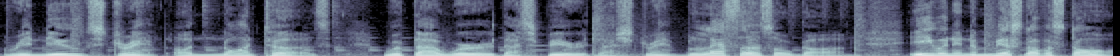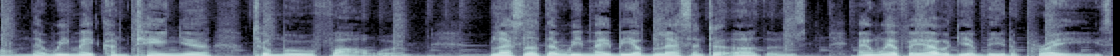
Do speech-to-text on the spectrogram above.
renewed strength. Anoint us with thy word, thy spirit, thy strength. Bless us, O God, even in the midst of a storm, that we may continue to move forward. Bless us that we may be a blessing to others, and we'll forever give thee the praise.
